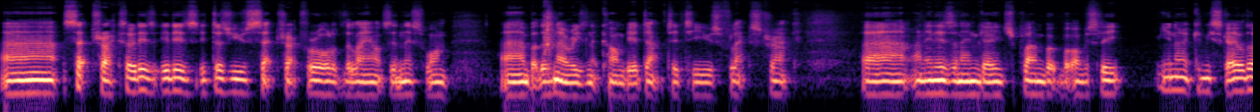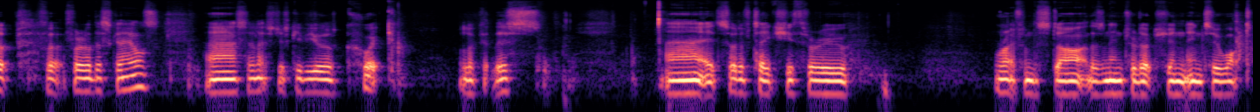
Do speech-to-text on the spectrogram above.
Uh, set track, so it is, it is, it does use set track for all of the layouts in this one, uh, but there's no reason it can't be adapted to use flex track. Uh, and it is an N-Gauge plan book, but obviously, you know, it can be scaled up for, for other scales. Uh, so let's just give you a quick look at this. Uh, it sort of takes you through right from the start. There's an introduction into what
